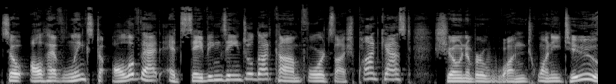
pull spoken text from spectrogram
So I'll have links to all of that at savingsangel.com forward slash podcast, show number 122.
